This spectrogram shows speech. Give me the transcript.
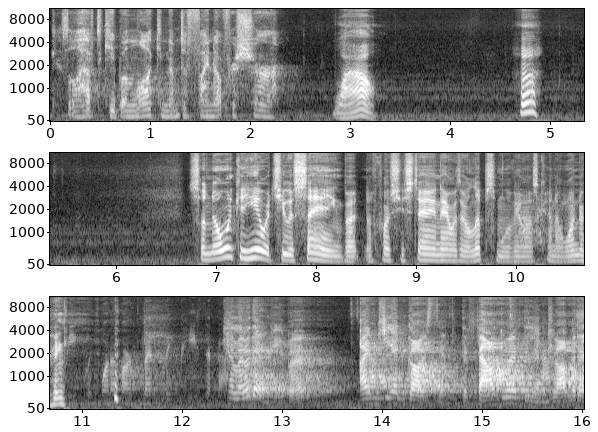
Guess I'll have to keep unlocking them to find out for sure. Wow. Huh. So no one could hear what she was saying, but of course she's standing there with her lips moving. I was kind of wondering. Hello there, neighbor. I'm Jien Garson, the founder of the Andromeda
